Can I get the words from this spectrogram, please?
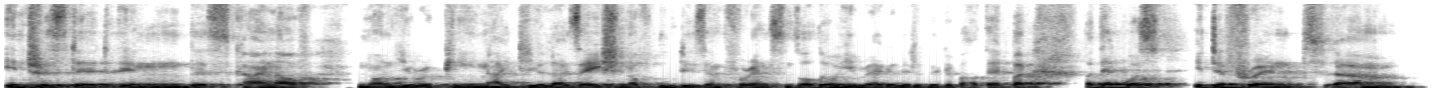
interested in this kind of non-European idealization of Buddhism, for instance, although he read a little bit about that. But but that was a different um,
